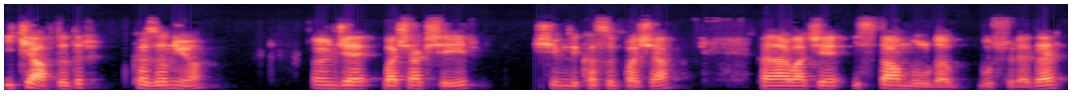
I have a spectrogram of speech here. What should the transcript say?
iki haftadır kazanıyor. Önce Başakşehir, şimdi Kasımpaşa. Fenerbahçe İstanbul'da bu sürede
